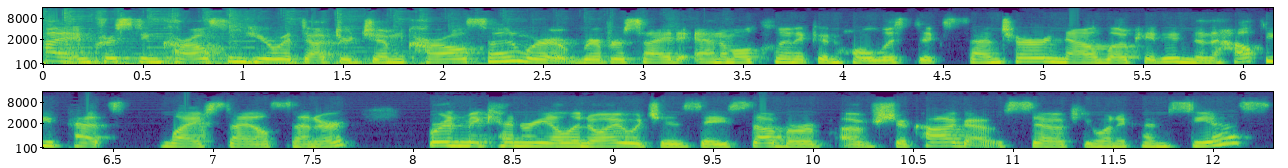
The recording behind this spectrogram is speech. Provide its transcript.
Hi, I'm Kristen Carlson here with Dr. Jim Carlson. We're at Riverside Animal Clinic and Holistic Center, now located in the Healthy Pets Lifestyle Center. We're in McHenry, Illinois, which is a suburb of Chicago. So if you want to come see us,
